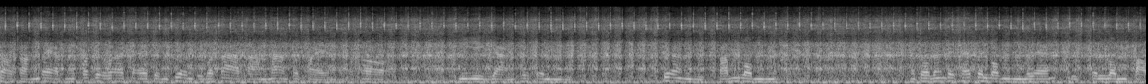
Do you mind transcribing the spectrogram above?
ต่อสองแบบนะก็คือว่าใช้เป็นเครื่องคูปต้าตามบ้านทั่วไปนะแล้วก็มีอีกอย่างที่เป็นเครื่องปั๊มลมนะครับต่ตัวนั้นจะใช้เป็นลมแรงเป็นลมเป่า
